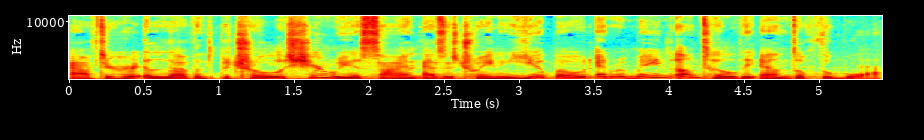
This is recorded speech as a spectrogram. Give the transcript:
After her 11th patrol, she reassigned as a training U-boat and remained until the end of the war.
